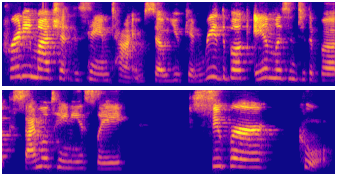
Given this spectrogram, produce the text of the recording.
pretty much at the same time. So you can read the book and listen to the book simultaneously. Super cool.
